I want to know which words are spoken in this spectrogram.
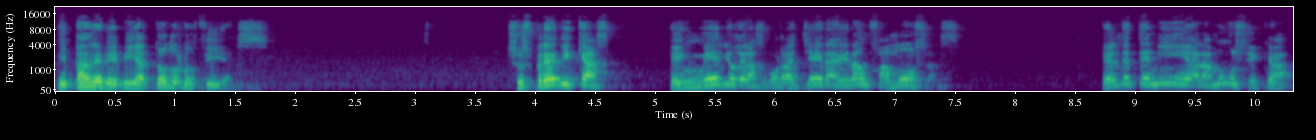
Mi padre bebía todos los días. Sus prédicas en medio de las borracheras eran famosas. Él detenía la música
